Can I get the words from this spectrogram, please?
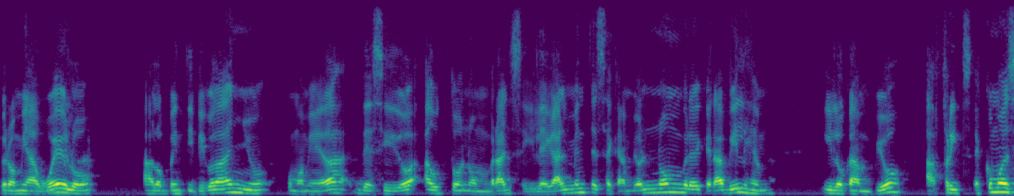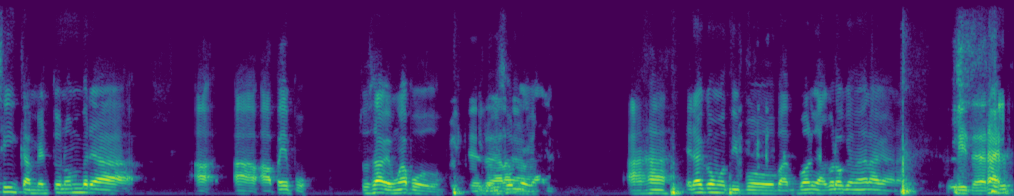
Pero mi abuelo, a los veintipico de años, como a mi edad, decidió autonombrarse y legalmente se cambió el nombre, que era Wilhelm, y lo cambió a Fritz. Es como decir, cambiar tu nombre a, a, Pepo. Tú sabes, un apodo. Y lo hizo legal. Ajá, era como tipo, bueno, hago lo que me da la gana. Literal.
